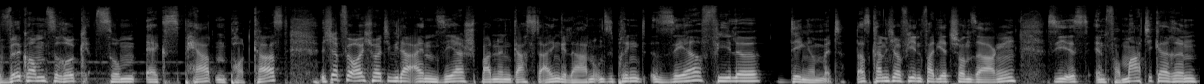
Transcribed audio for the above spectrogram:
Willkommen zurück zum Experten-Podcast. Ich habe für euch heute wieder einen sehr spannenden Gast eingeladen und sie bringt sehr viele Dinge mit. Das kann ich auf jeden Fall jetzt schon sagen. Sie ist Informatikerin,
